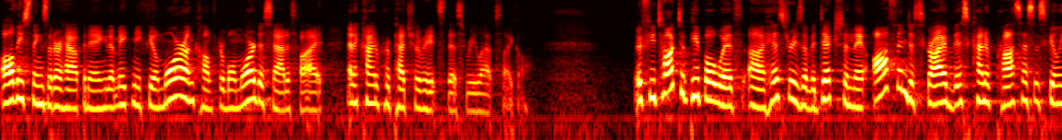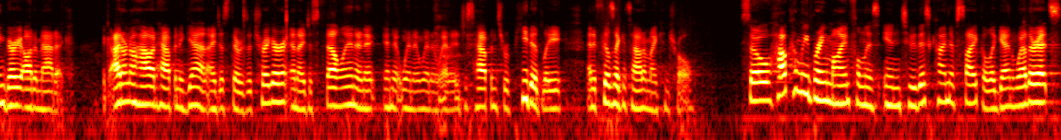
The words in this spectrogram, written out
All these things that are happening that make me feel more uncomfortable, more dissatisfied, and it kind of perpetuates this relapse cycle. If you talk to people with uh, histories of addiction, they often describe this kind of process as feeling very automatic. Like, I don't know how it happened again. I just, there was a trigger and I just fell in and it, and it went and went and went. It just happens repeatedly and it feels like it's out of my control. So, how can we bring mindfulness into this kind of cycle? Again, whether it's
